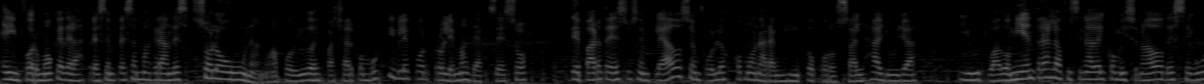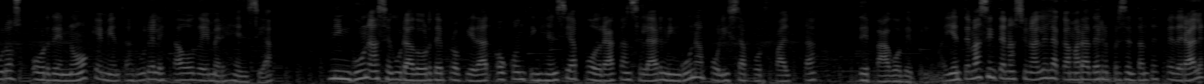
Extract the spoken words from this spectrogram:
e informó que de las tres empresas más grandes, solo una no ha podido despachar combustible por problemas de acceso de parte de sus empleados en pueblos como Naranjito, Corozal, Jayuya y Utuado. Mientras, la oficina del comisionado de seguros ordenó que mientras dure el estado de emergencia, ningún asegurador de propiedad o contingencia podrá cancelar ninguna póliza por falta de pago de prima. Y en temas internacionales, la Cámara de Representantes Federal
